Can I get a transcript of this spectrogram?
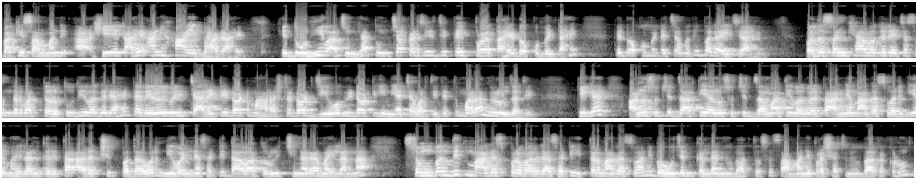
बाकी सामान्य हे एक आहे आणि हा एक भाग आहे. हे दोन्ही वाचून घ्या. तुमच्याकडचे जे काही प्रत आहे डॉक्युमेंट आहे ते डॉक्युमेंट याच्यामध्ये बघायचे आहे. पदसंख्या वगैरे याच्या संदर्भात तरतुदी वगैरे आहे त्या वेळोवेळी charity dot Maharashtra dot GOV dot in याच्यावरती ते तुम्हाला मिळून जातील. ठीक आहे? अनुसूचित जाती अनुसूचित जमाती वगळता अन्य मागासवर्गीय महिलांकरिता आरक्षित पदावर निवडण्यासाठी दावा करू इच्छिणाऱ्या महिलांना संबंधित मागास प्रवर्गासाठी इतर मागास आणि बहुजन कल्याण विभाग तसंच सामान्य प्रशासन विभागाकडून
